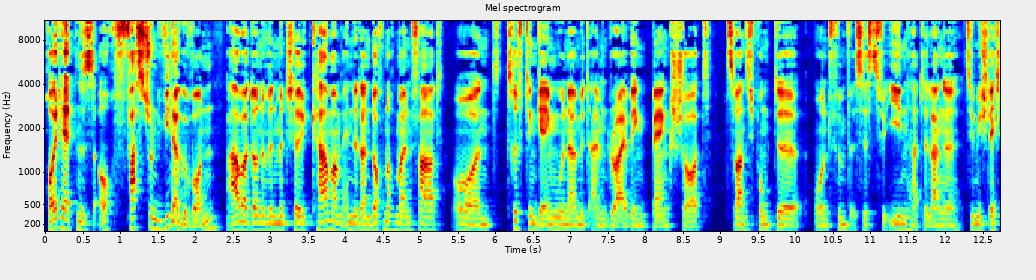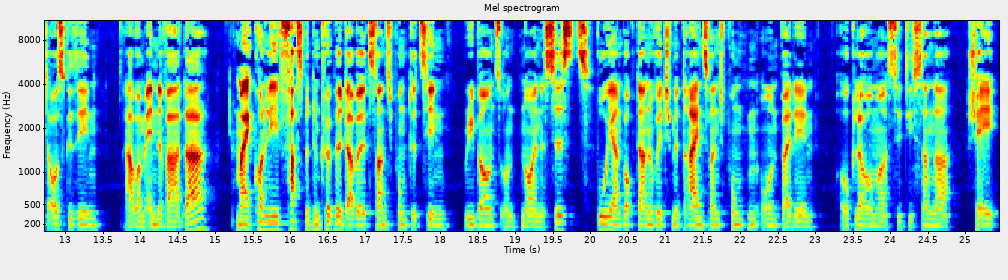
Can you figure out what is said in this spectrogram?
Heute hätten sie es auch fast schon wieder gewonnen, aber Donovan Mitchell kam am Ende dann doch nochmal in Fahrt und trifft den Game Winner mit einem Driving Bank Shot. 20 Punkte und 5 Assists für ihn, hatte lange ziemlich schlecht ausgesehen, aber am Ende war er da. Mike Conley fast mit dem Triple-Double, 20 Punkte, 10 Rebounds und 9 Assists. Bojan Bogdanovic mit 23 Punkten und bei den Oklahoma City Thunder Shea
